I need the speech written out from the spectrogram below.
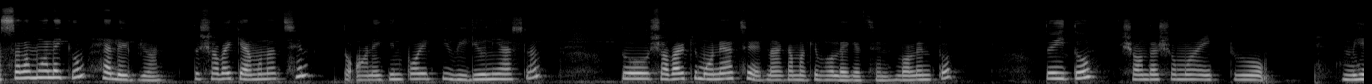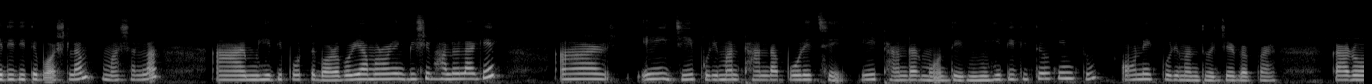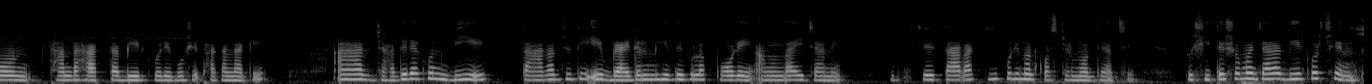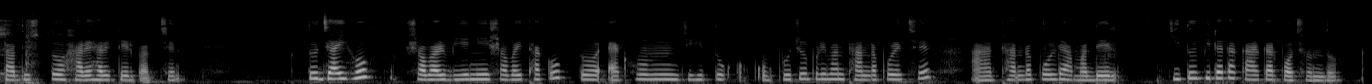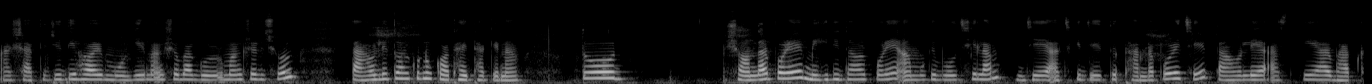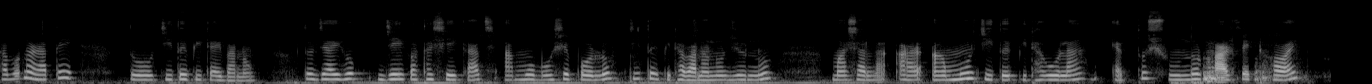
আসসালামু আলাইকুম, hello everyone. তো সবাই কেমন আছেন? তো অনেক দিন পর একটি ভিডিও নিয়ে আসলাম। তো সবার কি মনে আছে? নাক আমাকে ভুলে গেছেন, বলেন তো। তো এই তো সন্ধ্যার সময় একটু মেহেদি দিতে বসলাম মাসাল্লাহ আর মেহেদি পড়তে বরাবরই আমার অনেক বেশি ভালো লাগে। আর এই যে পরিমাণ ঠান্ডা পড়েছে, এই ঠান্ডার মধ্যে মেহেদি দিতেও কিন্তু অনেক পরিমাণ ধৈর্যের ব্যাপার। কারণ ঠান্ডা হাতটা বের করে বসে থাকা লাগে। আর যাদের এখন বিয়ে, তারা যদি এই ব্রাইডাল মেহেদিগুলো পরে আল্লাহ জানে যে তারা কি পরিমাণ কষ্টের মধ্যে আছে। তো শীতের সময় যারা বিয়ে করছেন, তাদের তো হারে হারে টের পাচ্ছেন। তো যাই হোক, সবার বিয়ে নিয়ে সবাই থাকুক। তো এখন যেহেতু প্রচুর পরিমাণ ঠান্ডা পড়েছে, আর ঠান্ডা পড়লে আমাদের চিতই পিঠাটা কার কার পছন্দ? আর সাথে যদি হয় মুরগির মাংস বা গরুর মাংসের ঝোল, তাহলে তো আর কোনো কথাই থাকে না। তো সন্ধ্যার পরে, মেহেদি দেওয়ার পরে আম্মুকে বলছিলাম যে, আজকে যেহেতু ঠান্ডা পড়েছে, তাহলে আজকে আর ভাত খাব না রাতে, তো চিতই পিঠাই বানাও। তো যাই হোক, যেই কথা সেই কাজ। আম্মু বসে পড়ল চিতই পিঠা বানানোর জন্য। মাসাল্লাহ আর আম্মুর চিতই পিঠাগুলা এত সুন্দর পারফেক্ট হয়।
